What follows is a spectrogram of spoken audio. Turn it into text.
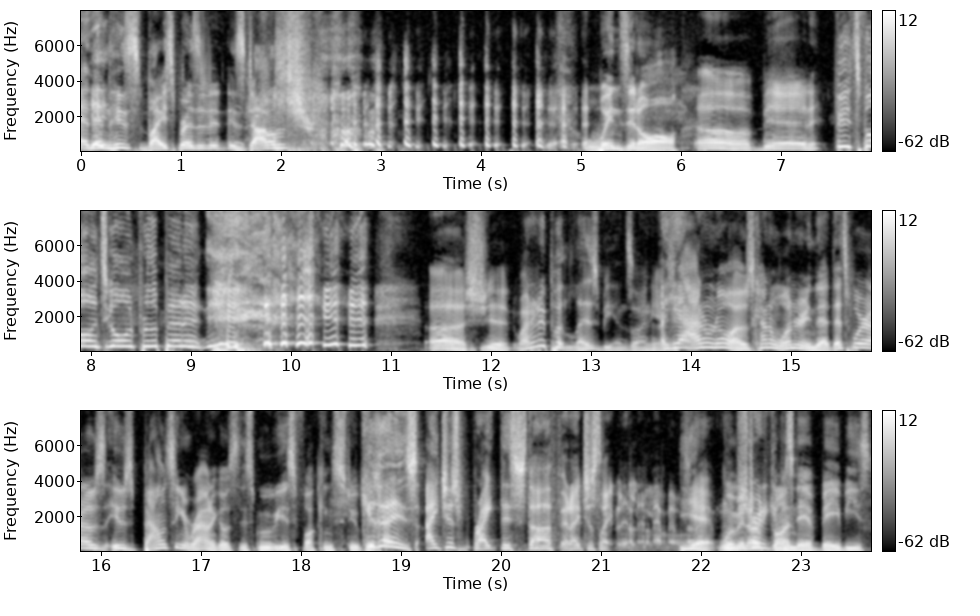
and then his vice president is Donald Trump. Wins it all. oh man. Vince Vaughn's going for the pennant. Oh shit! Why did I put lesbians on here? Yeah, I don't know. I was kind of wondering that. That's where I was. It was bouncing around. It goes, "This movie is fucking You stupid." guys, I just write this stuff and I just like. Yeah, I'm women are fun. this- They have babies.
